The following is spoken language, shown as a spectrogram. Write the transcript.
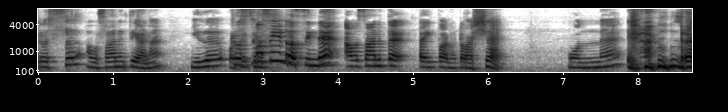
ഡ്രസ് അവസാനത്തെയാണ്. ഇത് ക്രിസ്മസ് ഈ ഡ്രസ്സിന്റെ അവസാനത്തെ ടൈപ്പാണ് കേട്ടോ പക്ഷേ ഒന്ന് രണ്ട്.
